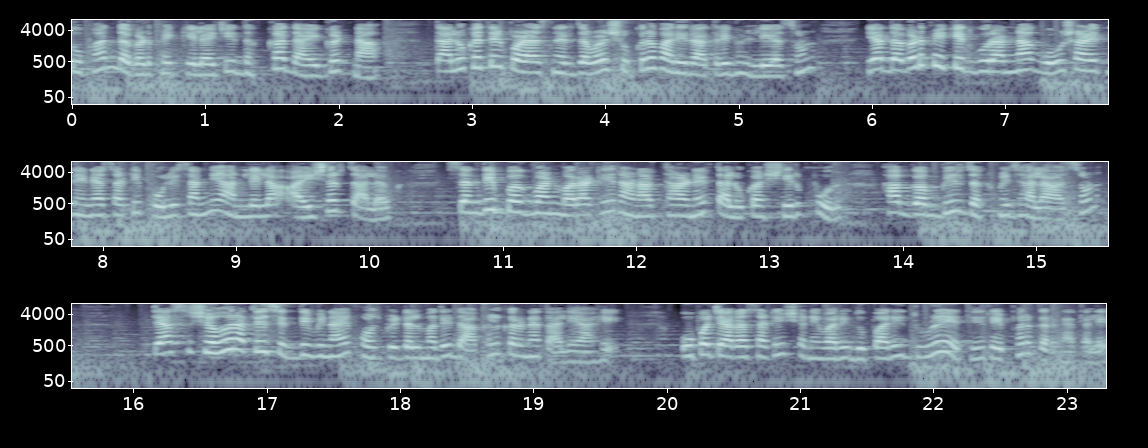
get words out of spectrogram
तुफान दगडफेक केल्याची धक्कादायक घटना तालुक्यातील पळासनेरजवळ शुक्रवारी रात्री घडली असून या दगडफेकीत गुरांना गोशाळेत नेण्यासाठी पोलिसांनी आणलेला आयशर चालक संदीप भगवान मराठे राहणार ठाणेर तालुका शिरपूर हा गंभीर जखमी झाला असून त्यास शहरातील सिद्धिविनायक हॉस्पिटलमध्ये दाखल करण्यात आले आहे. उपचारासाठी शनिवारी दुपारी धुळे येथे रेफर करण्यात आले.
